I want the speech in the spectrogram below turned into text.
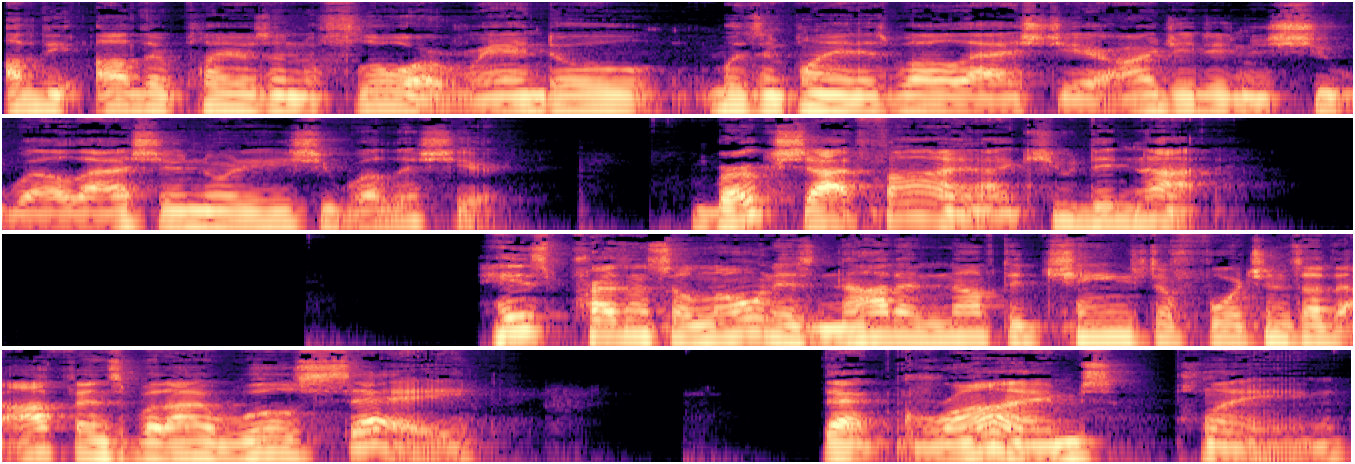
of the other players on the floor. Randle wasn't playing as well last year. RJ didn't shoot well last year, nor did he shoot well this year. Burke shot fine. IQ did not. His presence alone is not enough to change the fortunes of the offense, but I will say that Grimes playing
